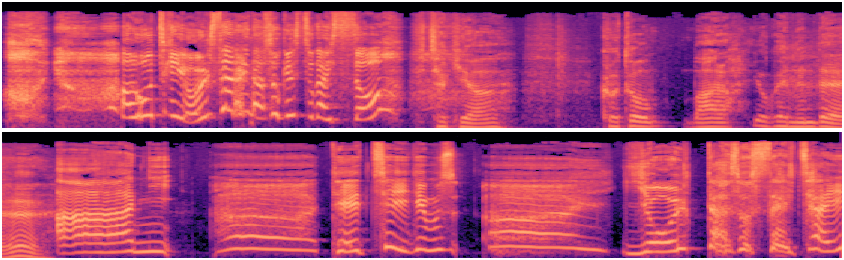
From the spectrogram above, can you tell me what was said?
아, 어떻게 열 살을 나속일 수가 있어? 자기야, 그것도 말하려고 했는데 아니 아, 대체 이게 무슨 아, 열다섯 살 차이?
